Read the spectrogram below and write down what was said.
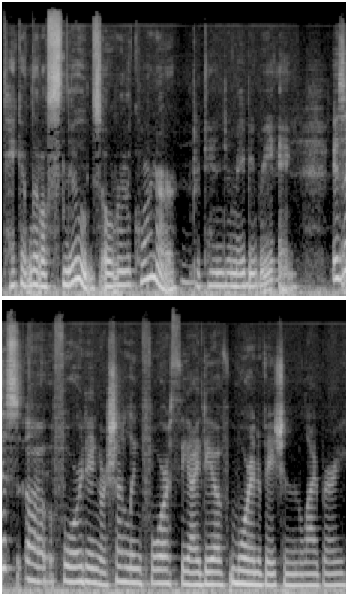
take a little snooze over in the corner, pretend you're maybe reading. Is this uh, forwarding or shuttling forth the idea of more innovation in the library?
